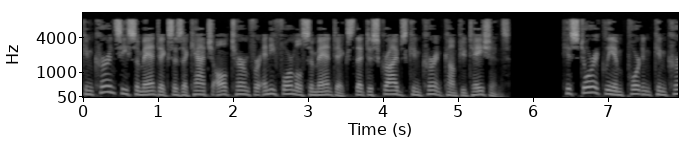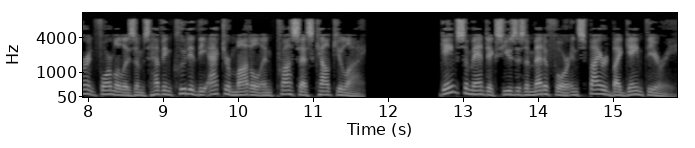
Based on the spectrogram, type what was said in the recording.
Concurrency semantics is a catch-all term for any formal semantics that describes concurrent computations. Historically important concurrent formalisms have included the actor model and process calculi. Game semantics uses a metaphor inspired by game theory.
